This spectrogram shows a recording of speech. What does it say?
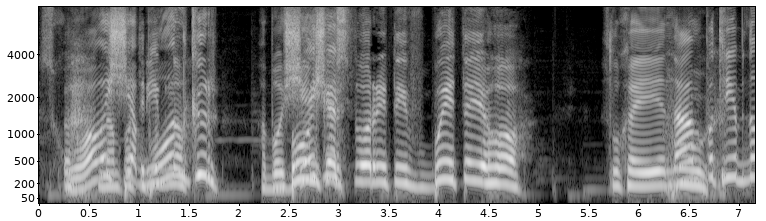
Сховище, Нам потрібно бункер. Або ще бункер щось. створити і вбити його. Слухай, нам Фух. потрібно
